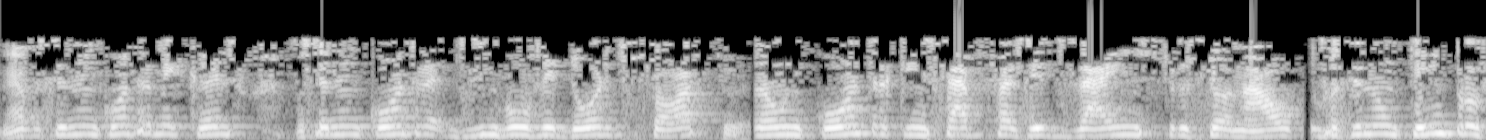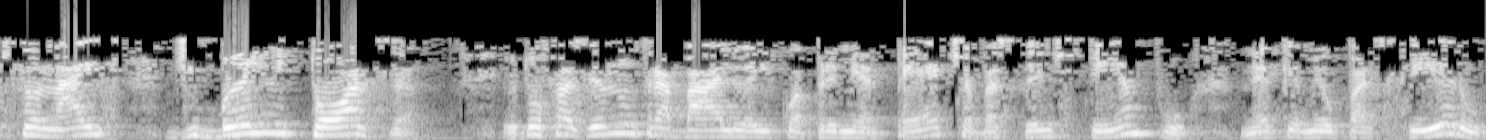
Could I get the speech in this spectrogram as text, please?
Né? Você não encontra mecânico, você não encontra desenvolvedor de software, não encontra quem sabe fazer design instrucional, você não tem profissionais de banho e tosa. Eu estou fazendo um trabalho aí com a Premier Pet há bastante tempo, né, que é meu parceiro,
